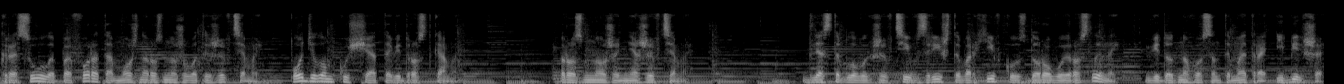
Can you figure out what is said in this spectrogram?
Кресу лепефората можна розмножувати живцями, поділом куща та відростками. Розмноження живцями. Для стеблових живців зріжте верхівку здорової рослини від 1 см і більше,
